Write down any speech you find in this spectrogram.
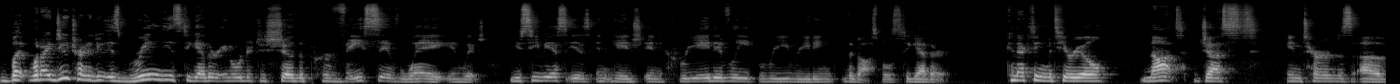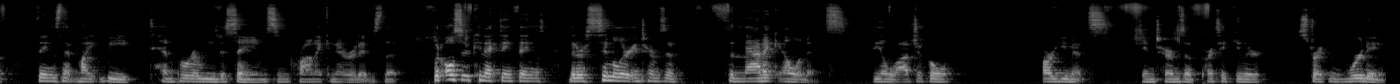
But what I do try to do is bring these together in order to show the pervasive way in which Eusebius is engaged in creatively rereading the Gospels together, connecting material not just in terms of things that might be temporally the same, synchronic narratives, that, but also connecting things that are similar in terms of thematic elements, theological arguments, in terms of particular striking wording,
